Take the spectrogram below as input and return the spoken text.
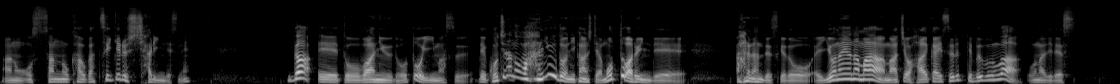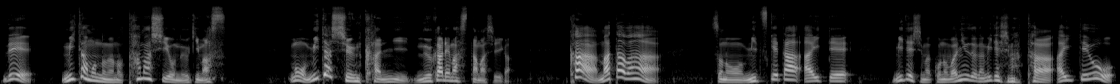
あのおっさんの顔がついてる車輪ですね。が、えーと、和乳道と言います。でこちらの和乳道に関してはもっと悪いんであれなんですけど夜な夜なまあ街を徘徊するって部分は同じです。で見たものの魂を抜きます。もう見た瞬間に抜かれます魂が。かまたはその見つけた相手見てしまこのワニュードが見てしまった相手を、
